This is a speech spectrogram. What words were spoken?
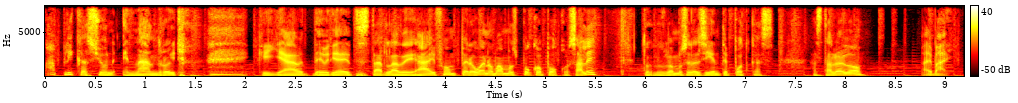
aplicación en Android que ya debería de estar la de iPhone, pero bueno, vamos poco a poco, ¿sale? Entonces nos vemos en el siguiente podcast. Hasta luego. Bye bye.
